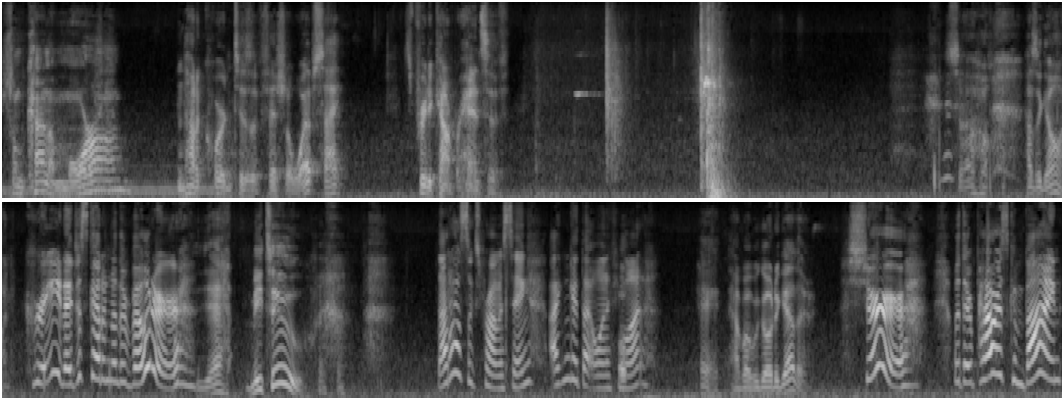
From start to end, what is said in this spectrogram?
some kind of moron? Not according to his official website. It's pretty comprehensive. So, how's it going? Great, I just got another voter. Yeah, me too. That house looks promising. I can get that one if you oh. want. Hey, how about we go together? Sure. With our powers combined,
